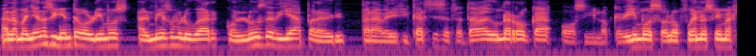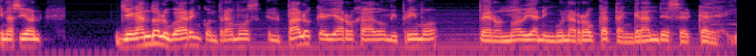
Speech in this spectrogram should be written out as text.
A la mañana siguiente volvimos al mismo lugar con luz de día para, para verificar si se trataba de una roca o si lo que vimos solo fue nuestra imaginación. Llegando al lugar encontramos el palo que había arrojado mi primo, pero no había ninguna roca tan grande cerca de ahí.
